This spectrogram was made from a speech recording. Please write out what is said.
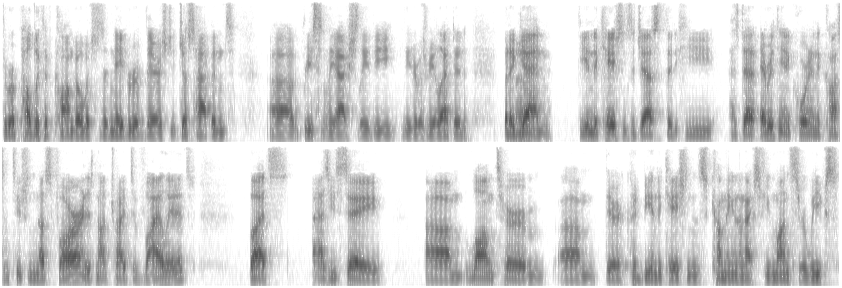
the Republic of Congo, which is a neighbor of theirs. It just happened uh, recently, actually. The leader was reelected. But again, the indication suggests that he has done everything according to the Constitution thus far and has not tried to violate it. But as you say, um, long term, um, there could be indications coming in the next few months or weeks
